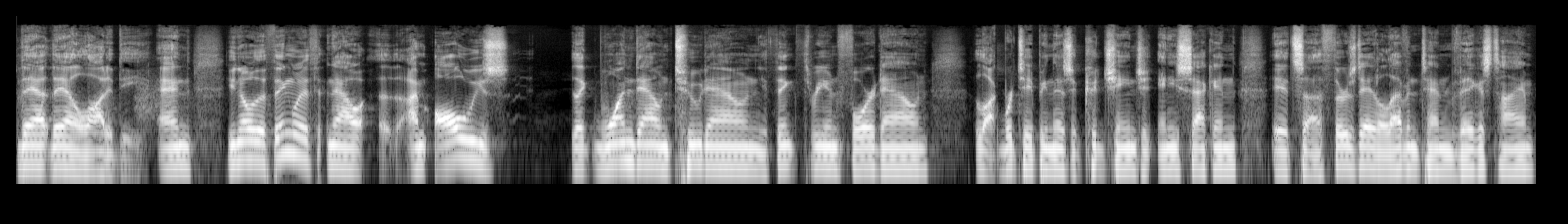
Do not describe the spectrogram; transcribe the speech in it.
They, they had a lot of D. And, you know, the thing with now, I'm always like one down, two down. You think three and four down. Look, we're taping this. It could change at any second. It's uh, Thursday at 11:10 Vegas time.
